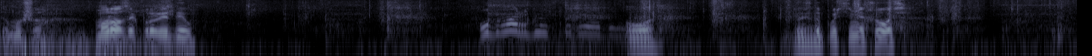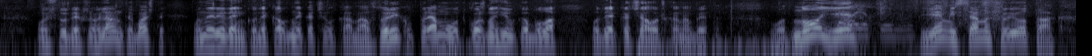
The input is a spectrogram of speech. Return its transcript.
Тому що морозик прорідив. Всередині. От. Тобто, допустимо, якщо ось. Ось тут, якщо глянути, бачите, вони ріденько, не, не качалками. А в торік прямо от кожна гілка була от як качалочка набита. От. Но є, є місцями, що і отак.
